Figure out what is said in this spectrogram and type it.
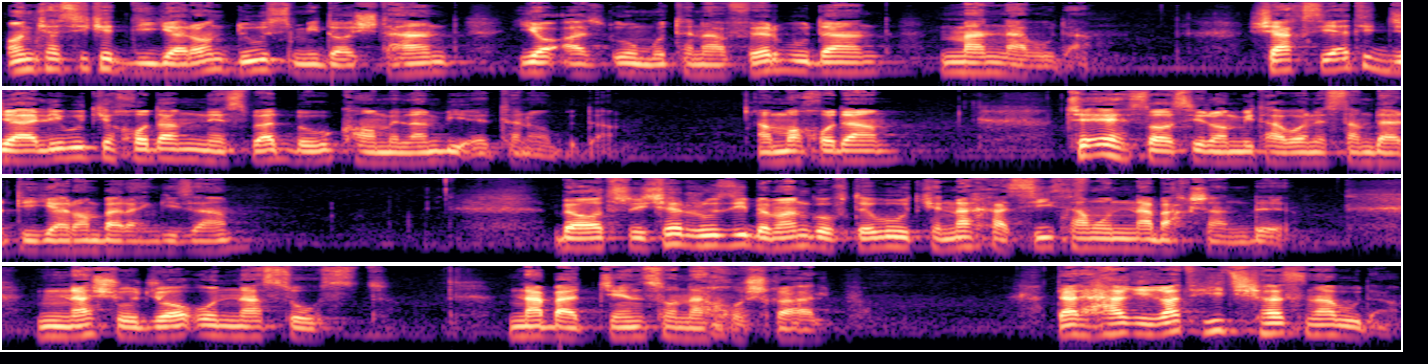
آن کسی که دیگران دوست می داشتند یا از او متنفر بودند من نبودم. شخصیتی جلی بود که خودم نسبت به او کاملا بی بودم. اما خودم چه احساسی را می توانستم در دیگران برانگیزم؟ آتریچه روزی به من گفته بود که نه خسیسم و نه بخشنده نه شجاع و نه سست نه بدجنس و نه خوشقلب. در حقیقت هیچ کس نبودم.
